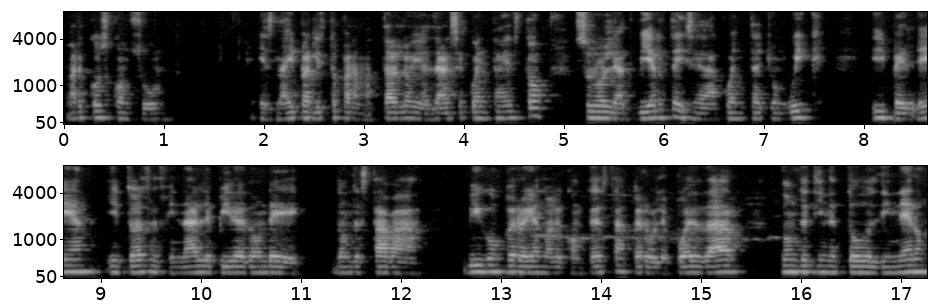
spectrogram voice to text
Marcos con su Sniper listo para matarlo y al darse cuenta de esto, solo le advierte y se da cuenta John Wick y pelean y entonces al final le pide dónde, dónde estaba Vigo, pero ella no le contesta, pero le puede dar dónde tiene todo el dinero.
